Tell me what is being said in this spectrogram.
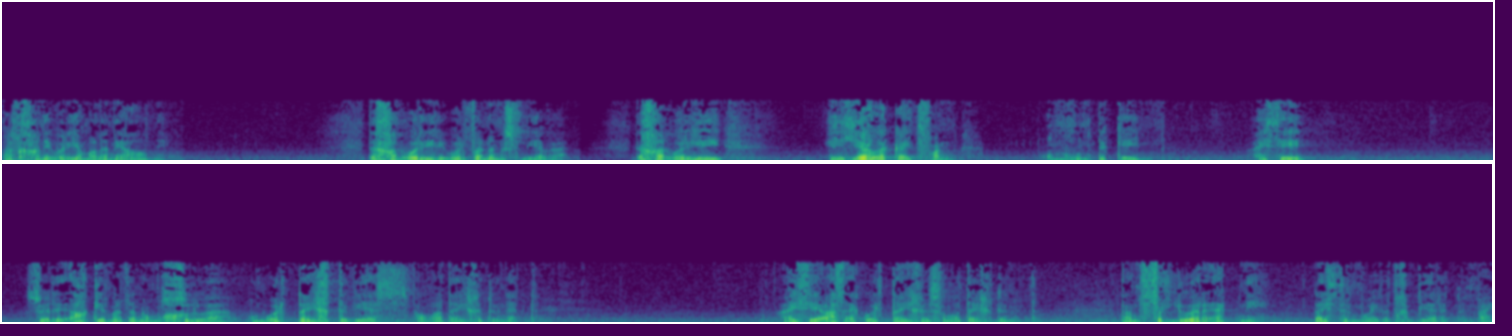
Maar het gaan nie oor hemel en die haal nie. Dit gaan oor hierdie oorwinningslewe. Dit gaan oor hierdie, hierdie heerlijkheid van om hom te ken. Hy sê, so dat elkeen wat in hom glo, om oortuig te wees van wat hy gedoen het. Hy sê, as ek oortuig is van wat hy gedoen het, dan verloor ek nie. Luister mooi wat gebeur het met my.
